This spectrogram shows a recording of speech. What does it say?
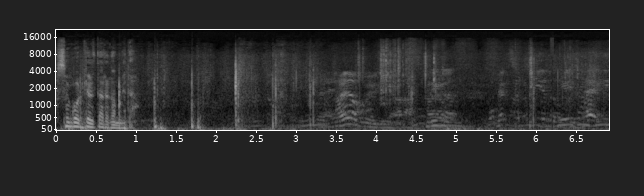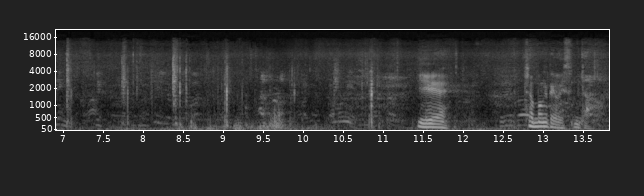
성곽길 따라갑니다. 예, 전망대가 있습니다.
